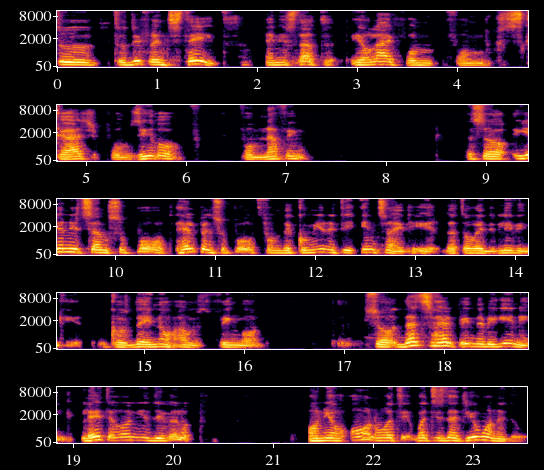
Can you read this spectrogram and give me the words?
to to different state, and you start your life from from scratch, from zero, from nothing. So you need some support, help and support from the community inside here that already living here, because they know how thing on. So that's help in the beginning. Later on, you develop on your own what what is that you want to do.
